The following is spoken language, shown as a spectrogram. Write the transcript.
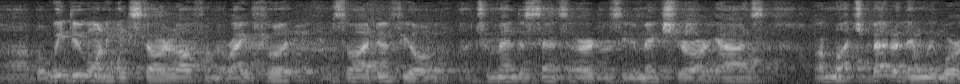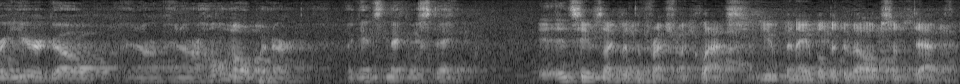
Uh, but we do want to get started off on the right foot, and so I do feel a tremendous sense of urgency to make sure our guys are much better than we were a year ago in our in our home opener against Nicholls State. It seems like with the freshman class, you've been able to develop some depth.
